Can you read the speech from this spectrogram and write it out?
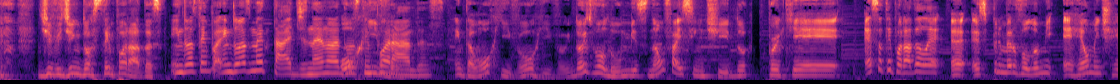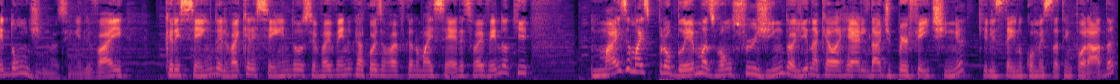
dividir em duas temporadas. Em duas, tempo... em duas metades, né? Não é duas Horrível. temporadas. Então, horrível, horrível. Em dois volumes, não faz sentido, porque essa temporada, é- é- esse primeiro volume é realmente redondinho, assim, ele vai crescendo, ele vai crescendo, você vai vendo que a coisa vai ficando mais séria, você vai vendo que mais e mais problemas vão surgindo ali naquela realidade perfeitinha que eles têm no começo da temporada.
